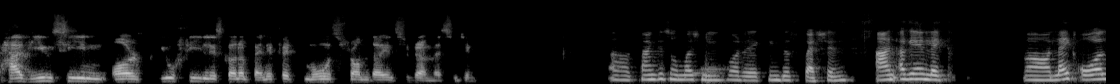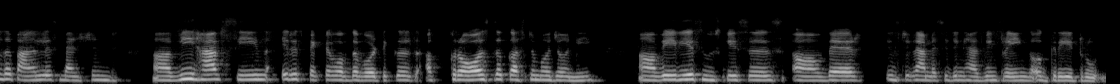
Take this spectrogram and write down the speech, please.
have you seen or you feel is going to benefit most from the Instagram messaging? Uh, thank you so much, Neil, for directing this question. And again, like uh, like all the panelists mentioned, uh, we have seen, irrespective of the verticals across the customer journey, uh, various use cases uh, where Instagram messaging has been playing a great role.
